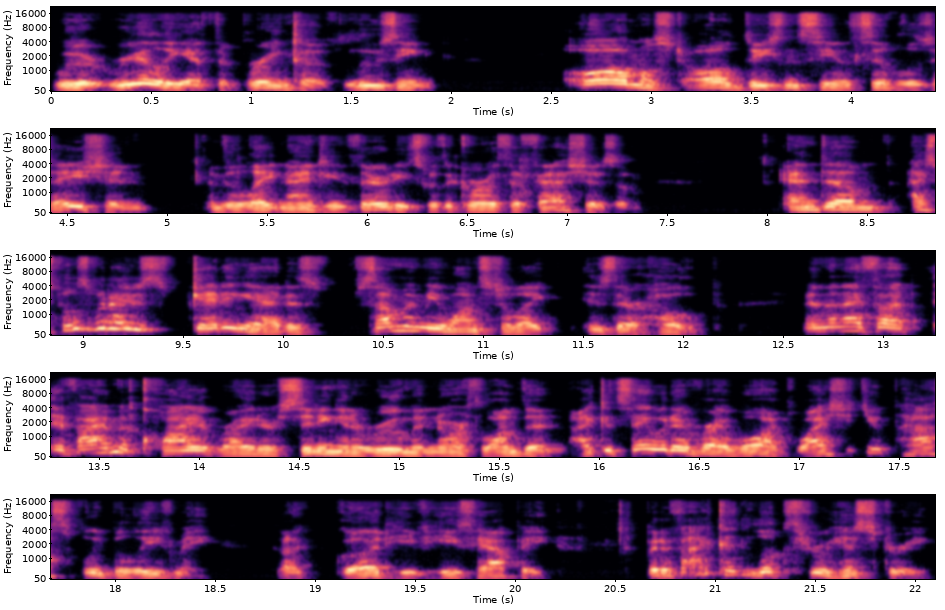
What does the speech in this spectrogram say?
We were really at the brink of losing almost all decency and civilization in the late 1930s with the growth of fascism. And um, I suppose what I was getting at is some of me wants to like, is there hope? And then I thought, if I'm a quiet writer sitting in a room in North London, I could say whatever I want. Why should you possibly believe me? like good he, he's happy but if i could look through history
